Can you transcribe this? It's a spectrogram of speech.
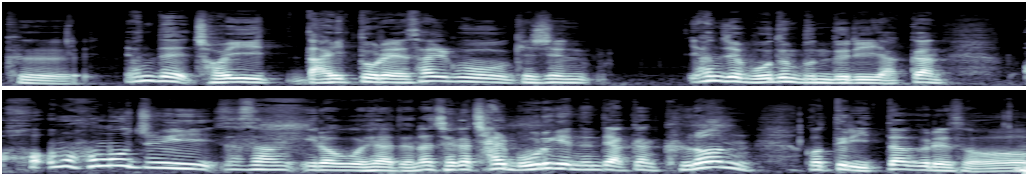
그 현대 저희 나이 또래 살고 계신 현재 모든 분들이 약간 허, 허무주의 사상이라고 해야 되나? 제가 잘 모르겠는데 약간 그런 것들이 있다 그래서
